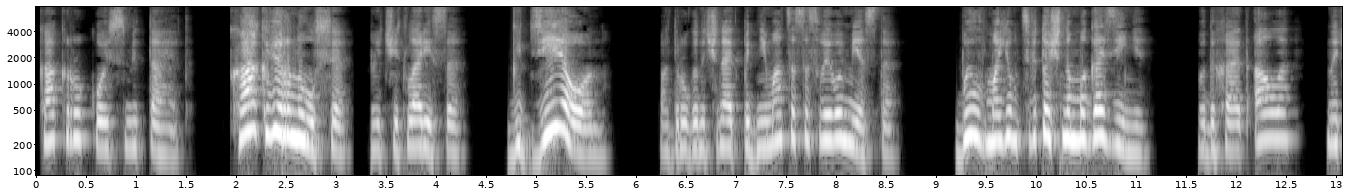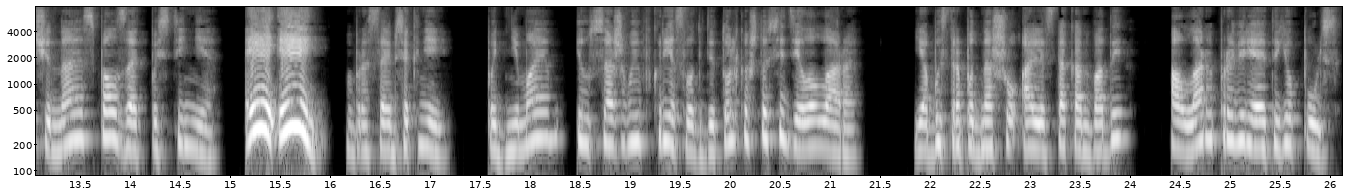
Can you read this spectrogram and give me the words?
как рукой сметает. «Как вернулся?» — рычит Лариса. «Где он?» Подруга начинает подниматься со своего места. «Был в моем цветочном магазине», — выдыхает Алла, начиная сползать по стене. «Эй, эй!» — мы бросаемся к ней. Поднимаем и усаживаем в кресло, где только что сидела Лара. Я быстро подношу Алле стакан воды, а Лара проверяет ее пульс.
